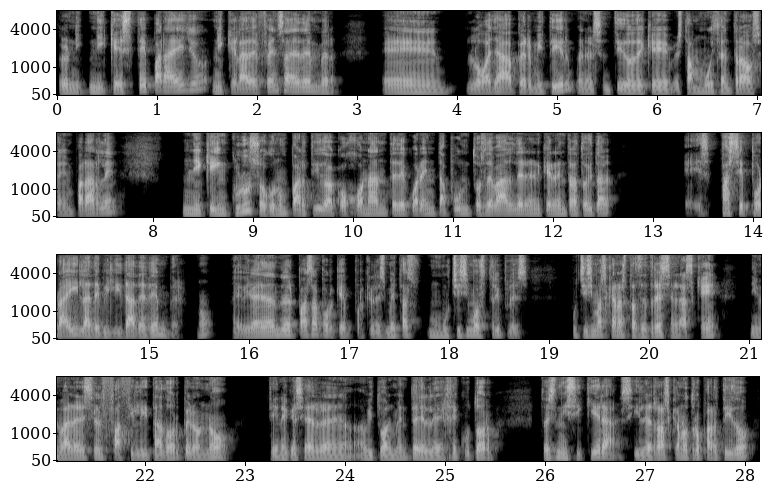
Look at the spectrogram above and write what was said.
pero ni, que esté para ello, ni que la defensa de Denver eh, lo vaya a permitir, en el sentido de que están muy centrados en pararle, ni que incluso con un partido acojonante de 40 puntos de Balder en el que entra todo y tal, pase por ahí la debilidad de Denver, ¿no? La debilidad de Denver pasa porque, porque les metas muchísimos triples, muchísimas canastas de tres en las que Jimmy Balder es el facilitador, pero no, tiene que ser eh, habitualmente el ejecutor. Entonces, ni siquiera si le rascan otro partido,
